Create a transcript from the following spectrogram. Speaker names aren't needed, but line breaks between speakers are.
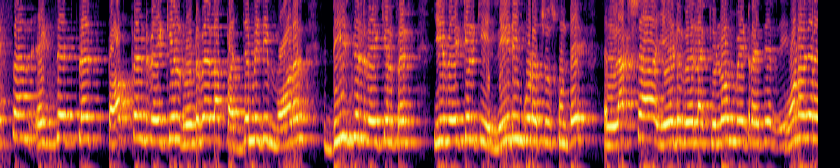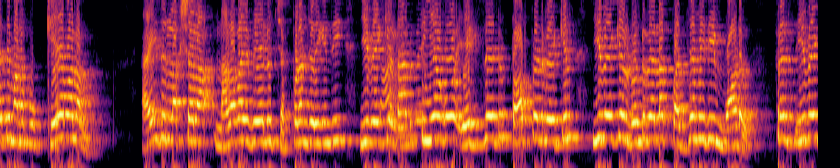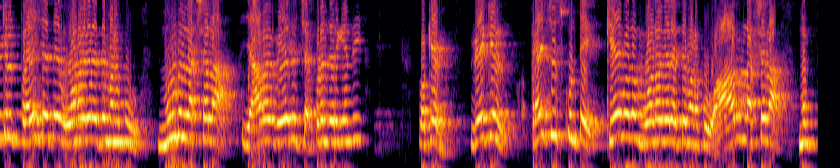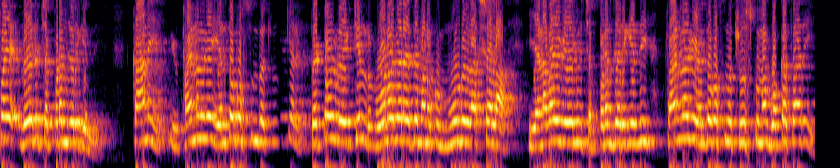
Nexon XZ plus top end vehicle రెండు వేల పద్దెనిమిది మోడల్ డీజిల్ వెహికల్ ఫ్రెండ్స్ ఈ వెహికల్కి రీడింగ్ కూడా చూసుకుంటే లక్ష ఏడు వేల కిలోమీటర్ అయితే ఓనర్ గారు అయితే మనకు కేవలం ఐదు లక్షల నలభై వేలు చెప్పడం జరిగింది. ఈ vehicle Tiago XZ top end vehicle ఈ వెహికల్ రెండు వేల పద్దెనిమిది మోడల్ ఫ్రెండ్స్ ఈ వెహికల్ ప్రైస్ అయితే ఓనర్ గారు అయితే మనకు మూడు లక్షల యాభై వేలు చెప్పడం జరిగింది. ఓకే వెహికల్ ప్రైస్ చూసుకుంటే కేవలం ఓనర్ అయితే మనకు ఆరు లక్షల ముప్పై వేలు చెప్పడం జరిగింది. కానీ ఫైనల్గా ఎంతకు వస్తుందో చూసి పెట్రోల్ వెహికల్ ఓనర్ అయితే మనకు మూడు లక్షల ఎనభై వేలు చెప్పడం జరిగింది. ఫైనల్గా ఎంతకు వస్తుందో చూసుకుందాం ఒక్కసారి.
